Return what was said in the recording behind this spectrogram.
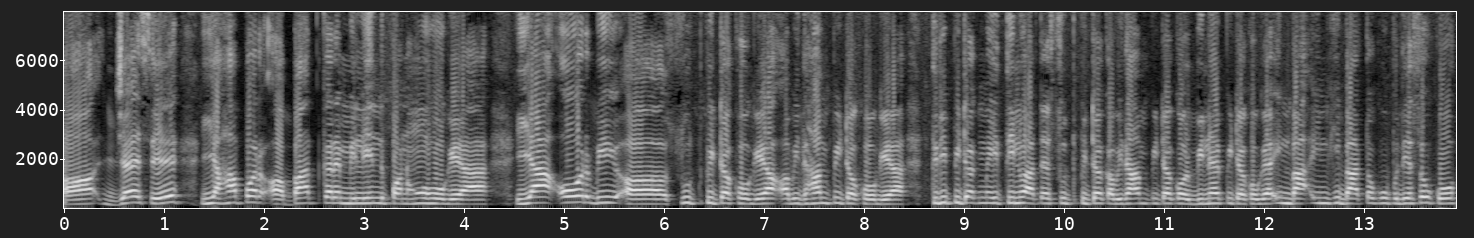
आ, जैसे यहाँ पर बात करें मिलिंद पन्हो हो गया या और भी सूत पिटक हो गया अभिधाम पिटक हो गया त्रिपिटक में ही तीनों आते हैं सूत पिटक अभिधाम पिटक और विनय पिटक हो गया। इन बा इनकी बातों को उपदेशों को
